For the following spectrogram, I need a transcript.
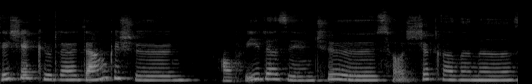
Teşekkürler, Dankeschön. Auf Wiedersehen, tschüss, hoşça kalınız.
